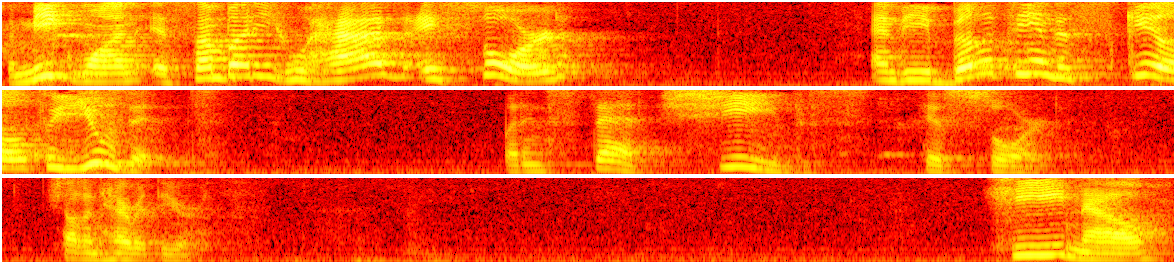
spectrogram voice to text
The meek one is somebody who has a sword and the ability and the skill to use it, but instead sheathes his sword, shall inherit the earth. He now,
